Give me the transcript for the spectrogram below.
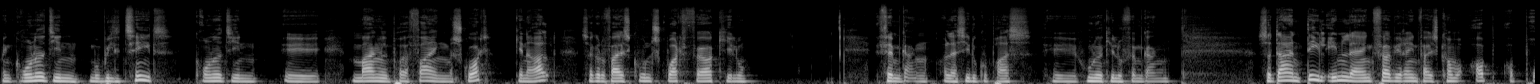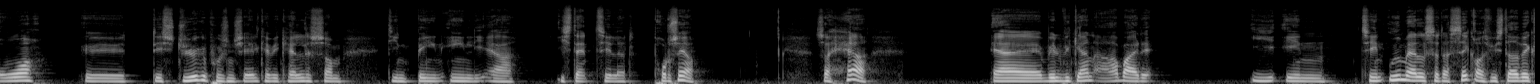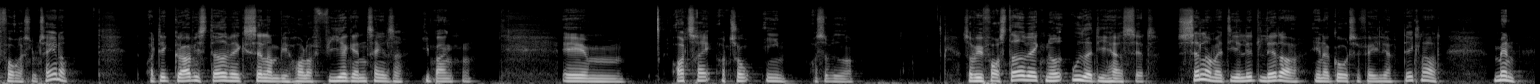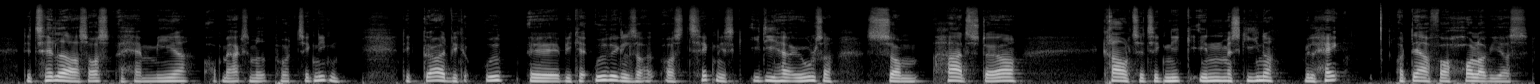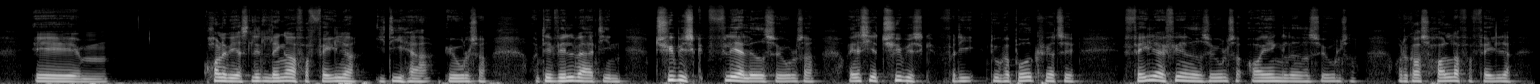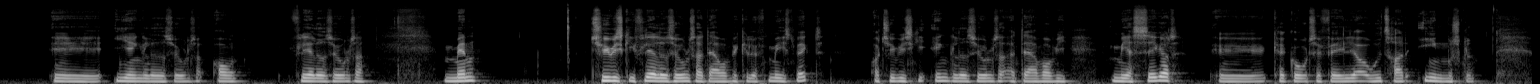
Men grundet din mobilitet, grundet din øh, mangel på erfaring med squat generelt, så kan du faktisk kun squat 40 kilo fem gange. Og lad os sige, du kunne presse øh, 100 kilo fem gange. Så der er en del indlæring, før vi rent faktisk kommer op og bruger øh, det styrkepotentiale, kan vi kalde det, som din ben egentlig er i stand til at producere. Så her er, vil vi gerne arbejde i en, til en udmattelse, der sikrer os, at vi stadigvæk får resultater. Og det gør vi stadigvæk, selvom vi holder fire gentagelser i banken. Øhm, og 3, og 2, 1 og så videre. Så vi får stadigvæk noget ud af de her sæt, selvom at de er lidt lettere end at gå til failure, det er klart. Men det tillader os også at have mere opmærksomhed på teknikken. Det gør, at vi kan, ud, øh, vi kan udvikle os teknisk i de her øvelser, som har et større krav til teknik, inden maskiner vil have, og derfor holder vi os øh, øh, holder vi os lidt længere fra failure i de her øvelser. Og det vil være din typisk flerledesøvelser. Og jeg siger typisk, fordi du kan både køre til failure i flerledesøvelser og i enkeltledesøvelser. Og du kan også holde dig for failure øh, i enkeltledesøvelser og flerledesøvelser. Men typisk i flerledesøvelser er der, hvor vi kan løfte mest vægt. Og typisk i enkeltledesøvelser er der, hvor vi mere sikkert øh, kan gå til failure og udtrætte en muskel.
